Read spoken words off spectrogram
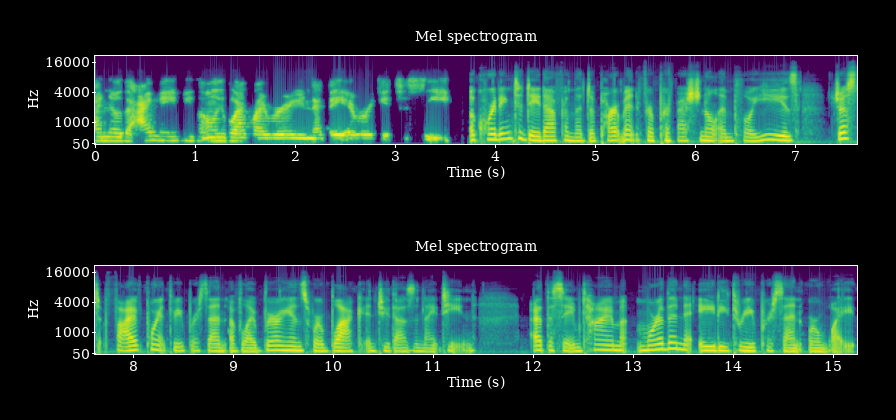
I know that I may be the only Black librarian that they ever get to see. According to data from the Department for Professional Employees, just 5.3% of librarians were Black in 2019. At the same time, more than 83% were white.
